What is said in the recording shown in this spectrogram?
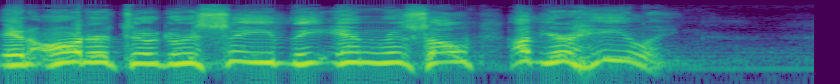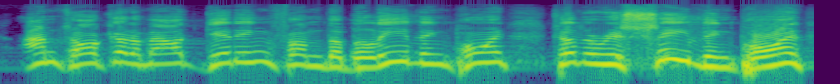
in order to receive the end result of your healing. I'm talking about getting from the believing point to the receiving point,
